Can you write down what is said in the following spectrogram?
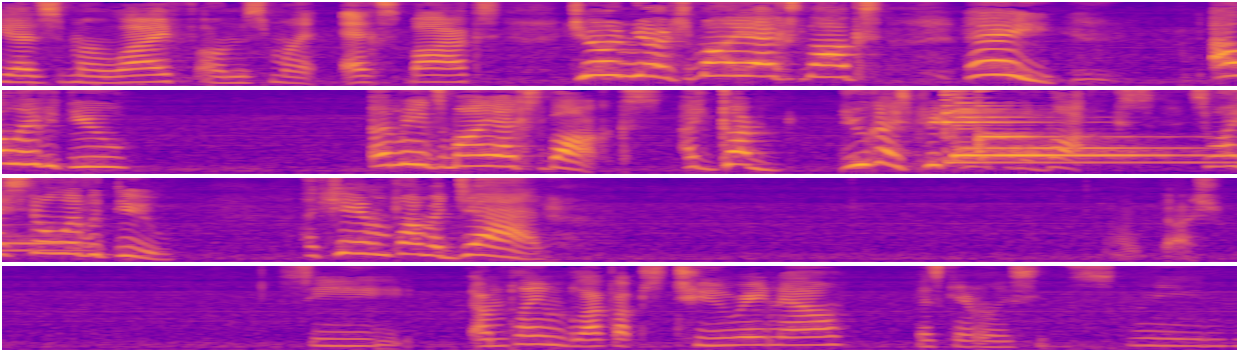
Yeah, this is my life. Um, this is my Xbox. Junior, it's my Xbox! Hey! I'll live with you. That means my Xbox. I got you guys picked me up in the box, so I still live with you. I can't even find my dad. Oh gosh. See, I'm playing Black Ops 2 right now. You guys can't really see the screen.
